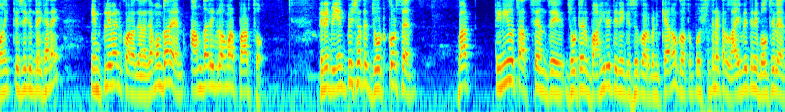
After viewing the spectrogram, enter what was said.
অনেক কিছু কিন্তু এখানে ইমপ্লিমেন্ট করা যায় না। যেমন ধরেন আন্দালিব রহমান পার্থ। তিনি বিএনপির সাথে জোট করছেন বাট তিনিও চাচ্ছেন যে জোটের বাহিরে তিনি কিছু করবেন। কেন? গত পরশু দিন একটা লাইভে তিনি বলছিলেন,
